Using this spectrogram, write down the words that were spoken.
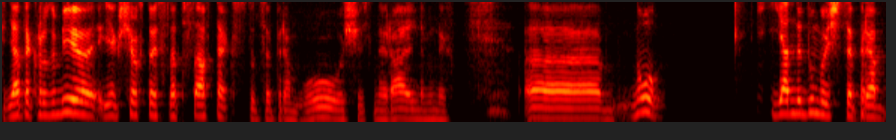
Я так розумію, якщо хтось написав текст, то це прям о, щось нереальне в них. Е, ну, я не думаю, що це прям,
